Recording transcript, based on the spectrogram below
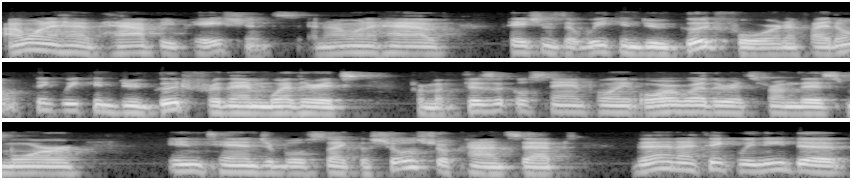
I want to have happy patients, and I want to have patients that we can do good for. And if I don't think we can do good for them, whether it's from a physical standpoint or whether it's from this more intangible psychosocial concept, then I think we need to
